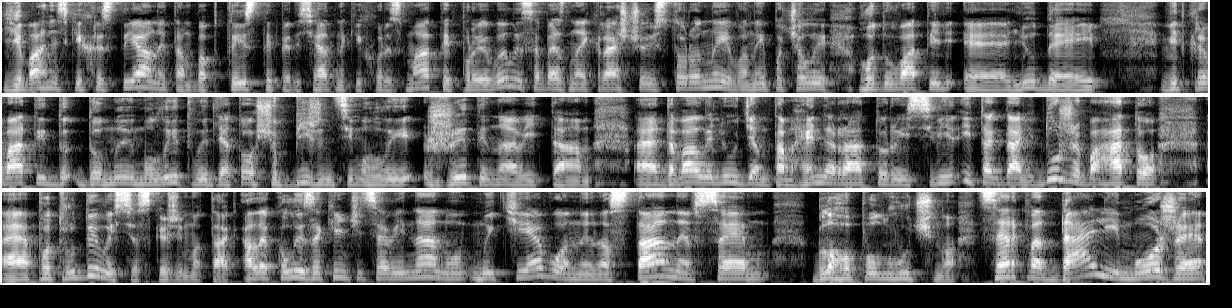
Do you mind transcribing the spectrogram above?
євангельські християни, там баптисти, п'ятдесятники, хоризмати проявили себе з найкращої сторони. Вони почали годувати е, людей, відкривати доми молитви для того, щоб біженці могли жити навіть там, е, давали людям там генератори, світ і так далі. Дуже багато е, потрудилися, скажімо так. Але коли закінчиться війна, ну миттєво не настане все благополучно. Церква далі може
